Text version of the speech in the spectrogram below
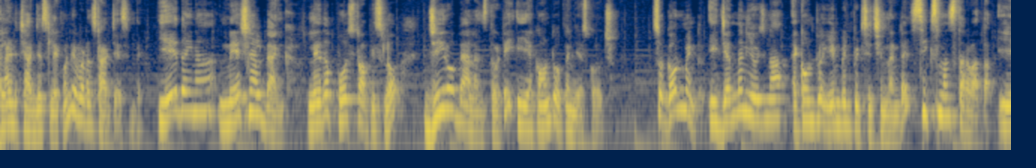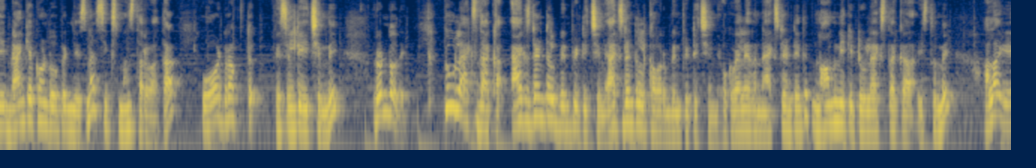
ఎలాంటి ఛార్జెస్ లేకుండా ఇవ్వడం స్టార్ట్ చేసింది. ఏదైనా నేషనల్ బ్యాంక్ లేదా పోస్ట్ ఆఫీస్లో జీరో బ్యాలెన్స్ తోటి ఈ అకౌంట్ ఓపెన్ చేసుకోవచ్చు. సో గవర్నమెంట్ ఈ జన్ధన్ యోజన అకౌంట్లో ఏం బెనిఫిట్స్ ఇచ్చిందంటే సిక్స్ మంత్స్ తర్వాత ఈ బ్యాంక్ అకౌంట్ ఓపెన్ చేసిన సిక్స్ మంత్స్ తర్వాత ఓవర్ డ్రాఫ్ట్ ఫెసిలిటీ ఇచ్చింది. రెండోది టూ ల్యాక్స్ దాకా యాక్సిడెంటల్ బెనిఫిట్ ఇచ్చింది. యాక్సిడెంటల్ కవర్ బెనిఫిట్ ఇచ్చింది. ఒకవేళ ఏదైనా యాక్సిడెంట్ అయితే నామినీకి టూ ల్యాక్స్ దాకా ఇస్తుంది. అలాగే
